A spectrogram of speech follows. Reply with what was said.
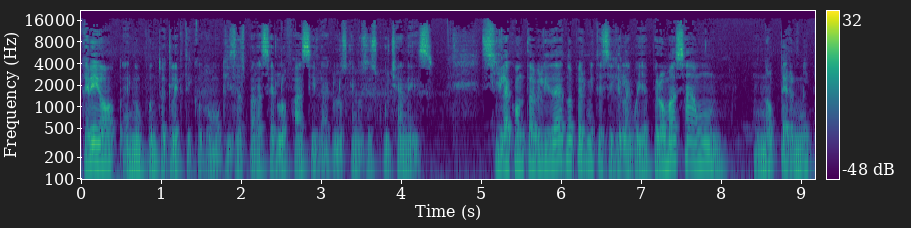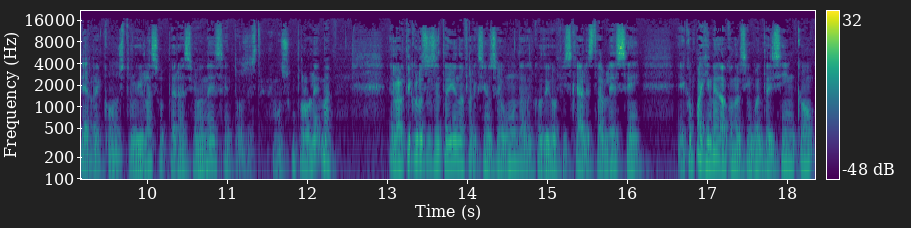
Creo, en un punto ecléctico, como quizás para hacerlo fácil a los que nos escuchan, es si la contabilidad no permite seguir la huella, pero más aún no permite reconstruir las operaciones, entonces tenemos un problema. El artículo 61, fracción segunda del Código Fiscal establece, eh, compaginado con el 55,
